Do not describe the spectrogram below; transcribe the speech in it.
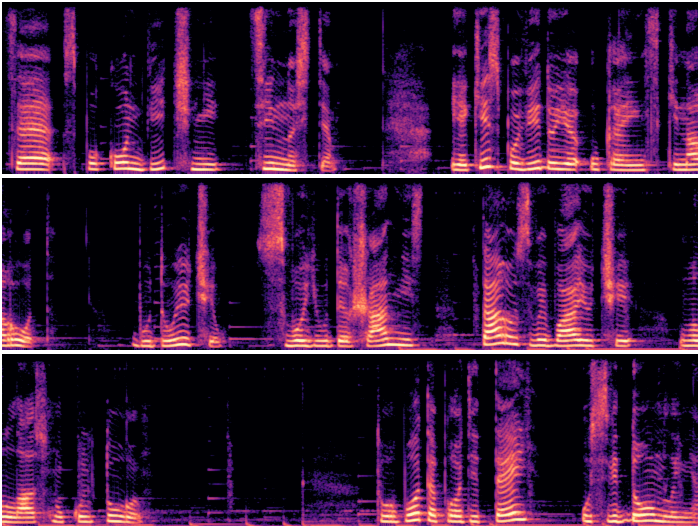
це споконвічні цінності, які сповідує український народ, будуючи свою державність та розвиваючи власну культуру. Турбота про дітей, усвідомлення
